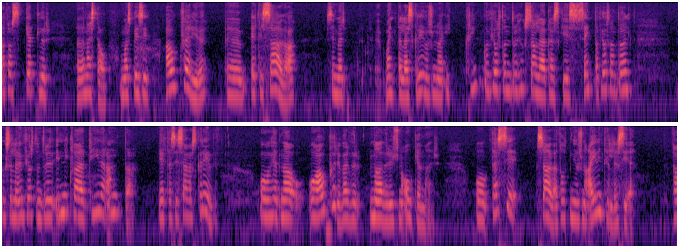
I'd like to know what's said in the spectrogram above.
að þá skellur það næst á. Og maður spyrir sig, af hverju uh, er til saga sem er væntalega skrifur svona í kringum 1400, hugsanlega kannski seint á 1400 öld, hugsanlega um 1400, inn í hvaða tíðar anda er þessi saga skrifið og hérna og af hverju verður maðurinn svona ógeðmaður? Og þessi saga þótt mjög svona ævintirlega sé þá,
